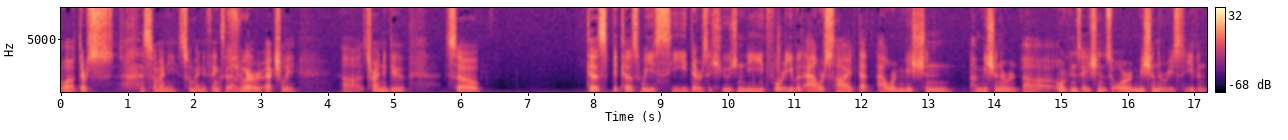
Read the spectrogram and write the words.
well, there's so many, so many things that sure. we're actually uh, trying to do. So because because we see there's a huge need for even our side that our mission uh, uh, organizations or missionaries even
